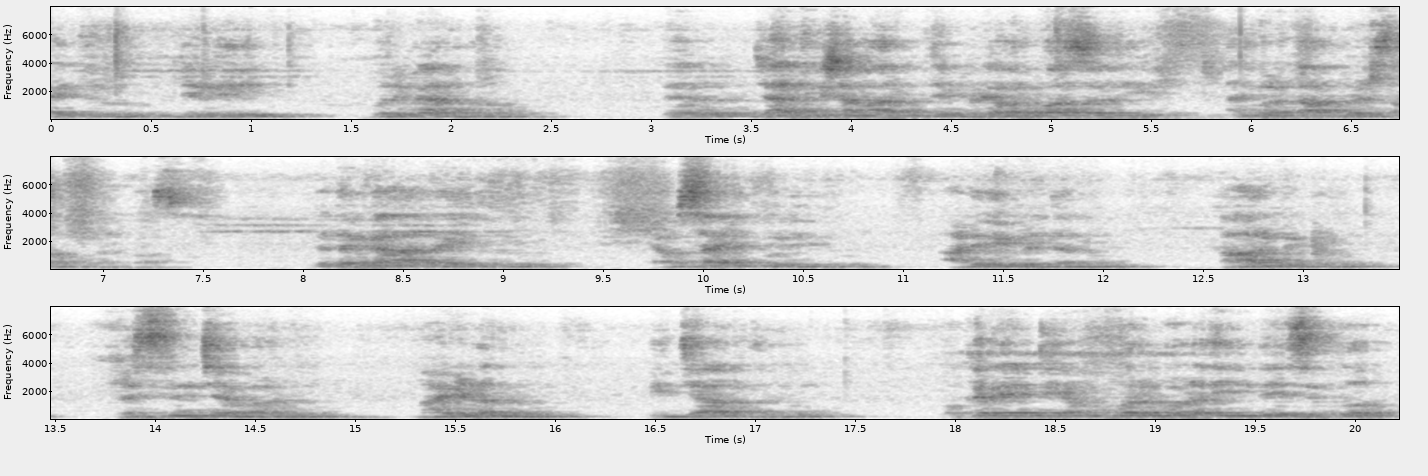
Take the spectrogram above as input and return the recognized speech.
రైతులు ఢిల్లీ ఉరిమేలలో జాతికి క్షమాపణ చెప్పాడు ఎవరి కోసం అది? అది కూడా కార్పొరేట్ సంస్థల కోసం. విధంగా రైతులు వ్యవసాయ కూలీలు అడవి బిడ్డలు కార్మికులు ప్రశ్నించేవాళ్ళు మహిళలు విద్యార్థులు ఒకరేంటి ఎవ్వరు కూడా ఈ దేశంలో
